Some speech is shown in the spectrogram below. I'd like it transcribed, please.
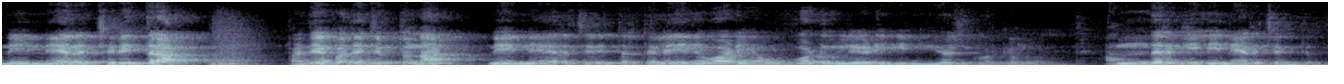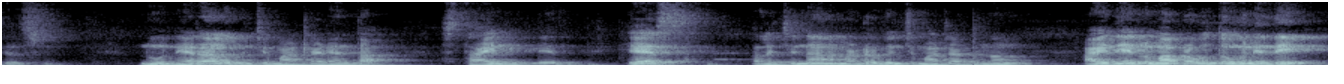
నీ నేర చరిత్ర. పదే పదే చెప్తున్నా నీ నేర చరిత్ర తెలియని వాడు ఎవ్వడు లేడు ఈ నియోజకవర్గంలో. అందరికీ నీ నేర చరిత్ర తెలుసు. నువ్వు నేరాల గురించి మాట్లాడేంత స్థాయి నీకు లేదు. ఎస్ వాళ్ళ చిన్నాన్న మర్డర్ గురించి మాట్లాడుతున్నాను. ఐదేళ్ళు మా ప్రభుత్వం ఉనింది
